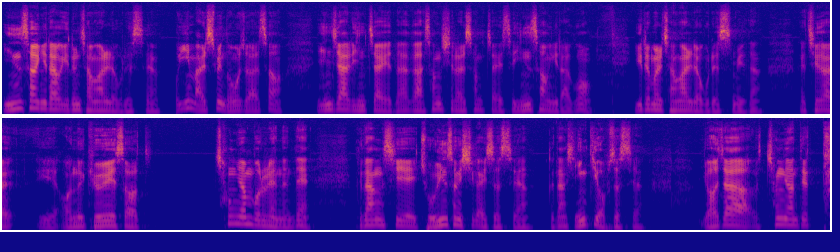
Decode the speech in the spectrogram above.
인성이라고 이름 정하려고 그랬어요. 이 말씀이 너무 좋아서 인자할 인자에다가 성실할 성자에서 인성이라고 이름을 정하려고 그랬습니다. 제가 어느 교회에서 청년부를 했는데 그 당시에 조인성 씨가 있었어요. 그 당시 인기 없었어요. 여자 청년들 다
